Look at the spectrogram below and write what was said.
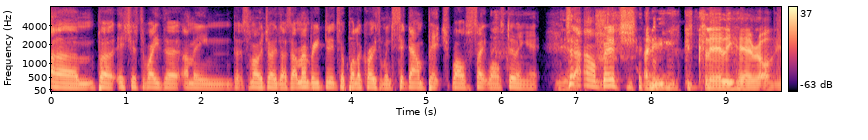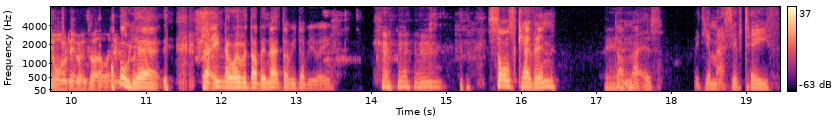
Um, but it's just the way that I mean that Samoa Joe does. I remember he did it to Apollo Crews and went sit down, bitch, whilst whilst doing it. Yeah. Sit down, bitch. and you could clearly hear it on the audio as well. when it was Oh like- yeah, that ain't no overdubbing that WWE. Souls Kevin, done Yeah, that is with your massive teeth.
